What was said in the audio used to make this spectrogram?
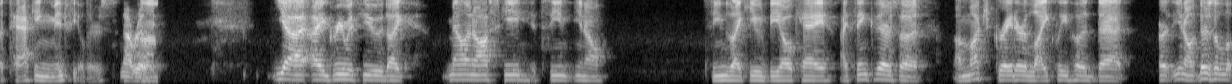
attacking midfielders. Not really. Um, yeah, I, I, agree with you. Like Malinovskyi, it seemed, you know, seems like he would be okay. I think there's a a much greater likelihood that, or you know, there's a.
